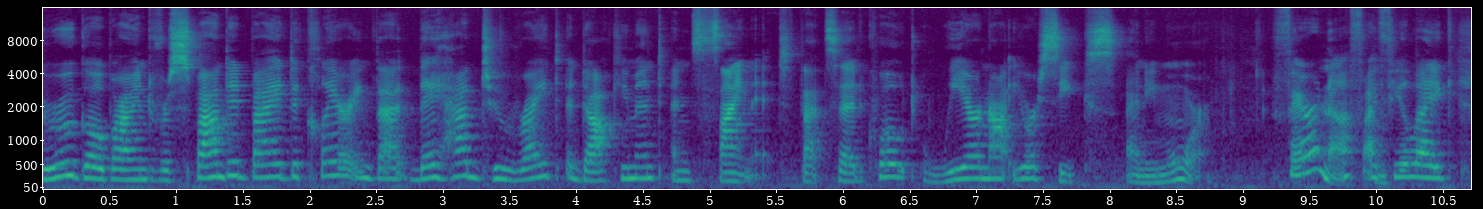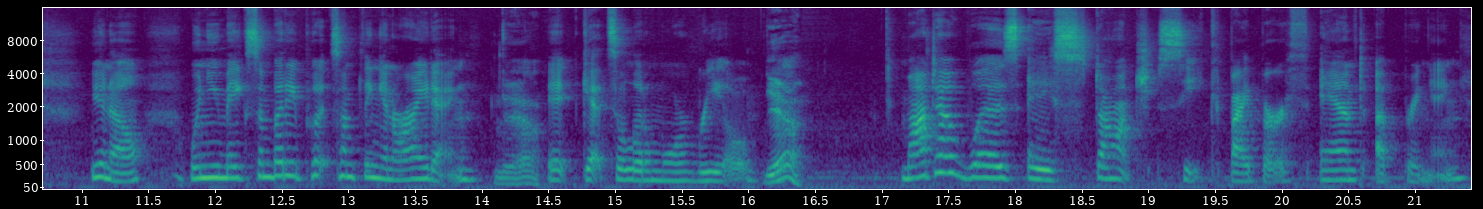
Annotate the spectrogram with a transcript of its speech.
Guru Gobind responded by declaring that they had to write a document and sign it that said, quote, we are not your Sikhs anymore. Fair enough. I feel like, you know, when you make somebody put something in writing, Yeah. it gets a little more real. Yeah. Mata was a staunch Sikh by birth and upbringing.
